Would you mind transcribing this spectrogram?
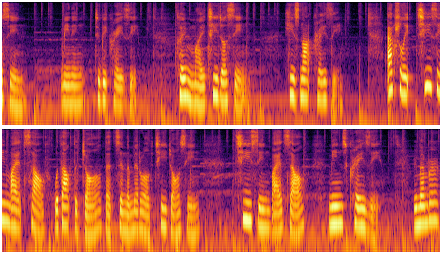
sin, meaning to be crazy. mai chi sin. He's not crazy. Actually, chi sin by itself, without the jaw that's in the middle of chi sin, chi sin by itself means crazy. Remember,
